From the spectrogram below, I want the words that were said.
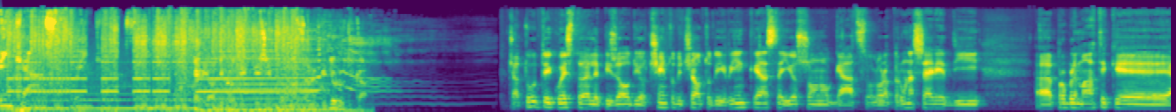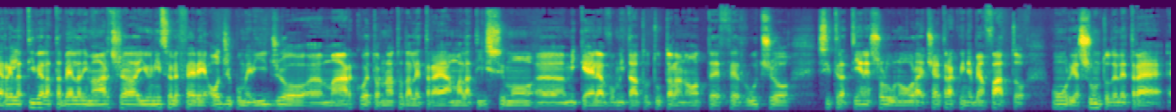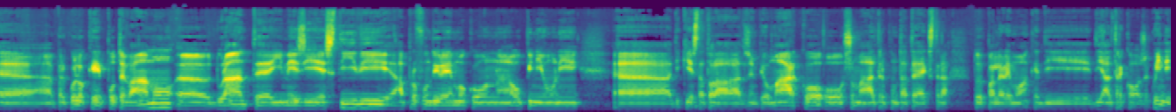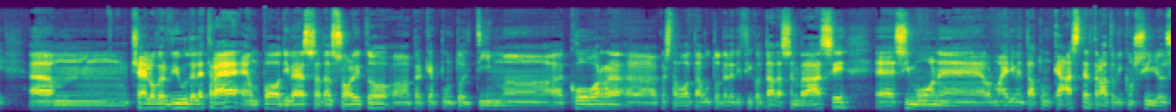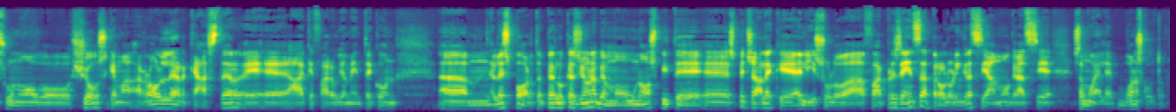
Rincast. Periodico di disinformazione videoludica. Ciao a tutti, questo è l'episodio 118 di Rincast. Io sono Gazzo. Allora, per una serie di Uh, problematiche relative alla tabella di marcia. Io inizio le ferie oggi pomeriggio. Uh, Marco è tornato dalle tre ammalatissimo. Uh, Michele ha vomitato tutta la notte. Ferruccio si trattiene solo un'ora, eccetera. Quindi abbiamo fatto un riassunto delle tre eh, per quello che potevamo. Eh, durante i mesi estivi approfondiremo con opinioni eh, di chi è stato là, ad esempio Marco o insomma altre puntate extra dove parleremo anche di, di altre cose. Quindi um, c'è l'overview delle tre, è un po' diversa dal solito uh, perché appunto il team uh, core uh, questa volta ha avuto delle difficoltà ad assembrarsi. Simone ormai è diventato un caster, tra l'altro vi consiglio il suo nuovo show, si chiama Roller Caster e, e ha a che fare ovviamente con um, l'esport. Per l'occasione abbiamo un ospite eh, speciale che è lì solo a far presenza, però lo ringraziamo. Grazie Samuele, buon ascolto.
